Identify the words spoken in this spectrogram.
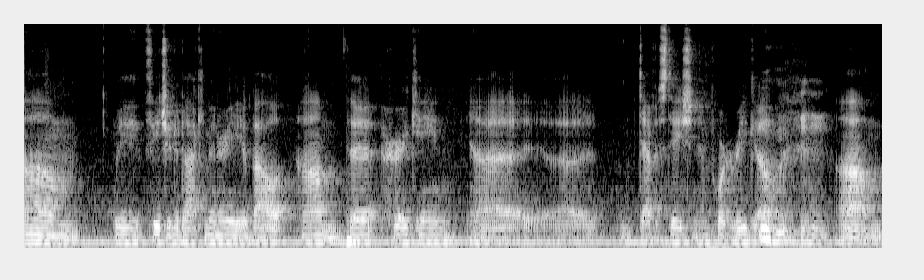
Um, we featured a documentary about um, the hurricane uh, uh, devastation in Puerto Rico Mhm. Mhm. um,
